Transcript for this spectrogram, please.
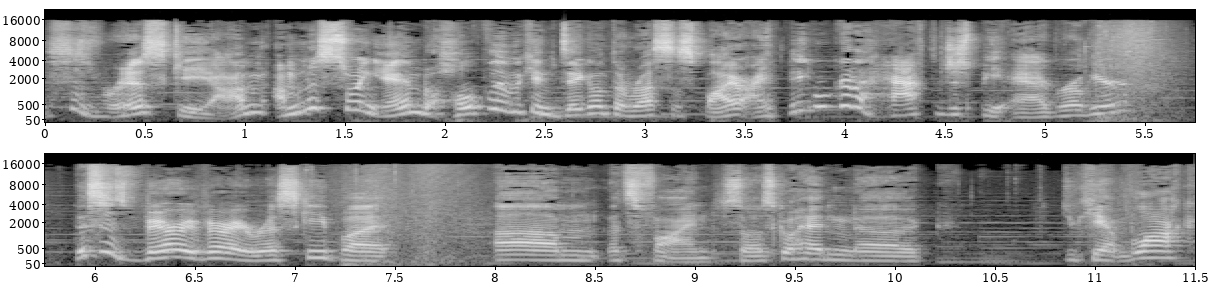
This is risky. I'm, I'm going to swing in, but hopefully we can dig with the Restless Spire. I think we're going to have to just be aggro here. This is very, very risky, but um, that's fine. So let's go ahead and uh, you can't block.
